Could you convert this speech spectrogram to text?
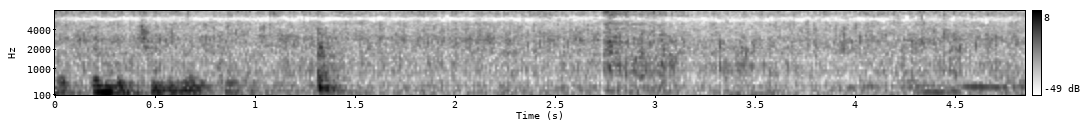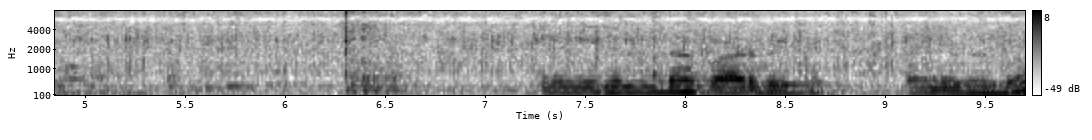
ಮತ್ತೆ ಮುಚ್ಚಿಡಬೇಕು. ನೀರೆಲ್ಲ ಬಾಡಬೇಕು ಅಲ್ಲಿವರೆಗೂ.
